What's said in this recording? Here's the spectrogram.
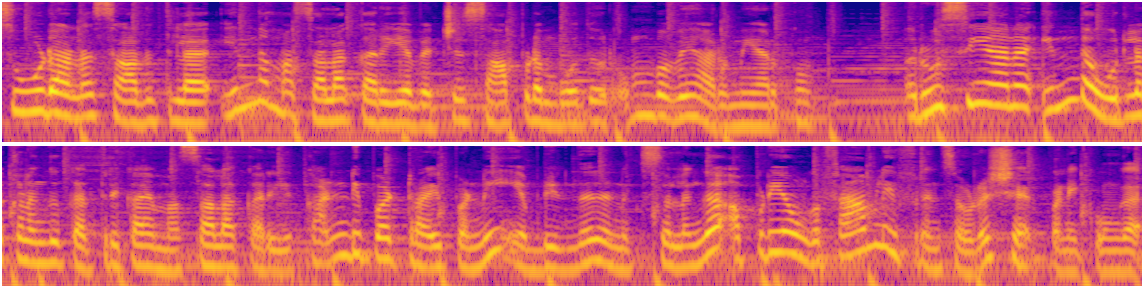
சூடான சாதத்தில் இந்த மசாலா கறியை வச்சு சாப்பிடும்போது ரொம்பவே அருமையாக இருக்கும். ருசியான இந்த உருளைக்கிழங்கு கத்திரிக்காய் மசாலா கறியை கண்டிப்பாக ட்ரை பண்ணி எப்படி இருந்தது எனக்கு சொல்லுங்கள் அப்படியே உங்கள் ஃபேமிலி ஃப்ரெண்ட்ஸோட ஷேர் பண்ணிக்கோங்க.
